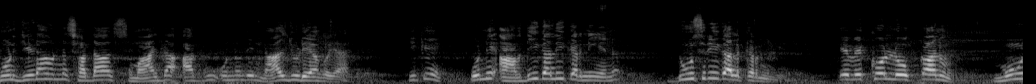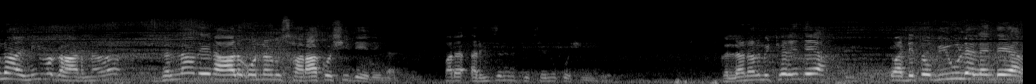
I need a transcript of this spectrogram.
ਹੁਣ ਜਿਹੜਾ ਉਹਨੇ ਸਾਡਾ ਸਮਾਜ ਦਾ ਆਗੂ ਉਹਨਾਂ ਦੇ ਨਾਲ ਜੁੜਿਆ ਹੋਇਆ ਹੈ ਠੀਕ ਹੈ? ਉਹਨੇ ਆਪਦੀ ਗੱਲ ਹੀ ਕਰਨੀ ਹੈ ਨਾ ਦੂਸਰੀ ਗੱਲ ਕਰਨੀ ਹੈ ਕਿ ਵੇਖੋ ਲੋਕਾਂ ਨੂੰ ਮੂੰਹ ਨਾਲ ਨਹੀਂ ਵਿਗਾੜਨਾ ਗੱਲਾਂ ਦੇ ਨਾਲ ਉਹਨਾਂ ਨੂੰ ਸਾਰਾ ਕੁਝ ਹੀ ਦੇ ਦੇਣਾ। ਪਰ origignal ਕਿਸੇ ਨੂੰ ਕੁਝ ਨਹੀਂ ਦੇ ਗੱਲਾਂ ਨਾਲ ਮਿੱਠੇ ਰਹਿੰਦੇ ਆ। ਤੁਹਾਡੇ ਤੋਂ ਵਿਊ ਲੈ ਲੈਂਦੇ ਆ।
